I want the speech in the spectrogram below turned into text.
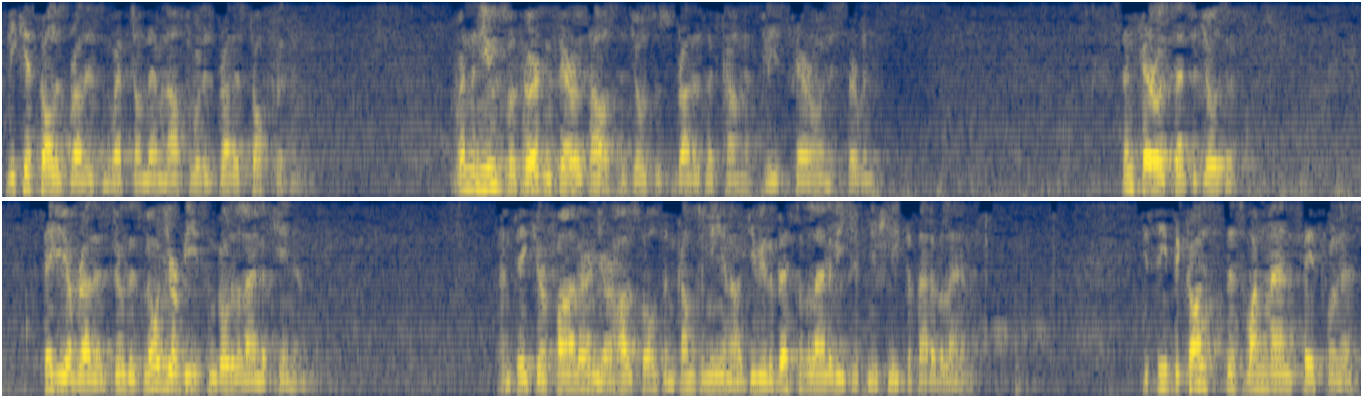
And he kissed all his brothers and wept on them, and afterward his brothers talked with him. When the news was heard in Pharaoh's house that Joseph's brothers had come, it pleased Pharaoh and his servants. Then Pharaoh said to Joseph, Say to your brothers, do this, load your beasts and go to the land of Canaan. And take your father and your households and come to me and I'll give you the best of the land of Egypt and you shall eat the fat of the land. You see, because this one man's faithfulness,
